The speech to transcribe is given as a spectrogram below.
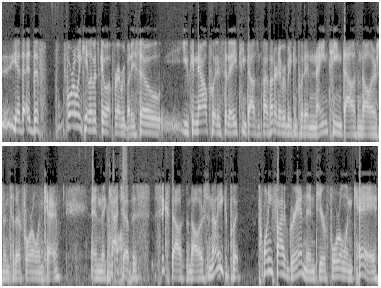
yeah, the, the 401k limits go up for everybody. So you can now put instead of eighteen thousand five hundred, everybody can put in nineteen thousand dollars into their 401k, and the That's catch up is six thousand dollars. So now you can put twenty five grand into your 401k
